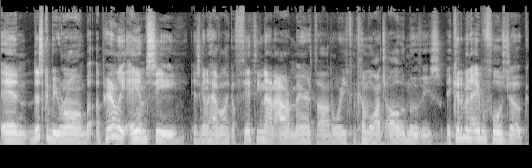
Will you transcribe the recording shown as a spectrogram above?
and this could be wrong, but apparently AMC is gonna have like a 59 hour marathon where you can come and watch all the movies. It could have been an April Fool's joke,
